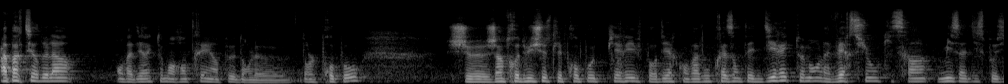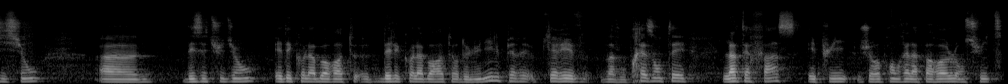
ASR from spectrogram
À partir de là, on va directement rentrer un peu dans le, propos. J'introduis juste les propos de Pierre-Yves pour dire qu'on va vous présenter directement la version qui sera mise à disposition euh, des étudiants et des collaborateurs, des collaborateurs de l'UNIL. Pierre-Yves va vous présenter l'interface et puis je reprendrai la parole ensuite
